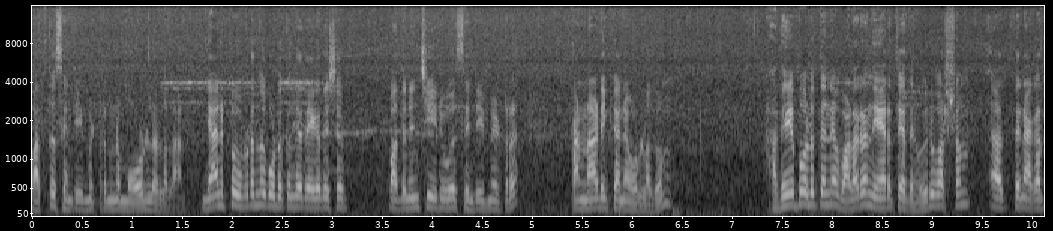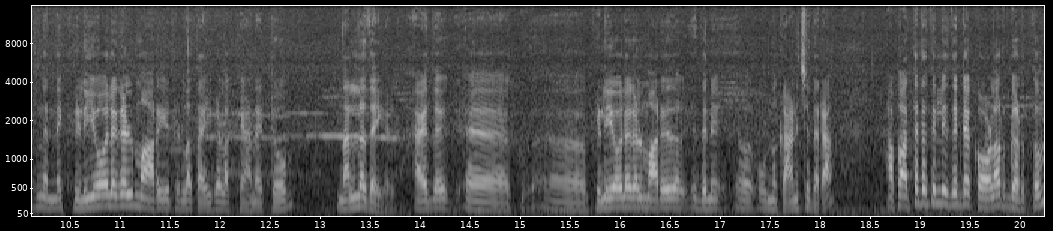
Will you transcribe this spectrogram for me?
പത്ത് സെന്റിമീറ്ററിന്റെ മുകളിലുള്ളതാണ്. ഞാനിപ്പോൾ ഇവിടുന്ന് കൊടുക്കുന്നത് ഏകദേശം പതിനഞ്ച് ഇരുപത് സെന്റിമീറ്റർ കണ്ണാടിക്കനമുള്ളതും അതേപോലെ തന്നെ വളരെ നേരത്തെ തന്നെ ഒരു വർഷം ത്തിനകത്ത് തന്നെ കിളിയോലകൾ മാറിയിട്ടുള്ള തൈകളൊക്കെയാണ് ഏറ്റവും നല്ല തൈകൾ. അതായത് കിളിയോലകൾ മാറിയത് ഇതിന് ഒന്ന് കാണിച്ചു തരാം. അപ്പോൾ അത്തരത്തിൽ ഇതിന്റെ കോളർ ഗർത്തും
